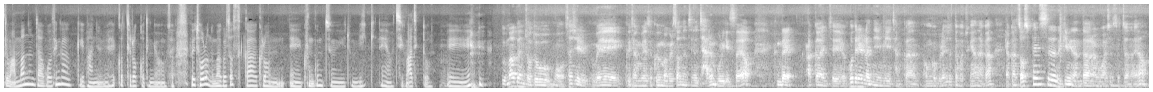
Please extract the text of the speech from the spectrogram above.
좀 안 맞는다고 생각이 많이 했고 들었거든요. 그래서 왜 저런 음악을 썼을까 그런 예, 궁금증이 좀 있긴 해요. 지금 아직도. 예. 음악은 저도 뭐 사실 왜 그 장면에서 그 음악을 썼는지는 잘은 모르겠어요. 근데 아까 이제 호드렐라님이 잠깐 언급을 하셨던 것 중에 하나가 약간 서스펜스 느낌이 난다라고 하셨었잖아요.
